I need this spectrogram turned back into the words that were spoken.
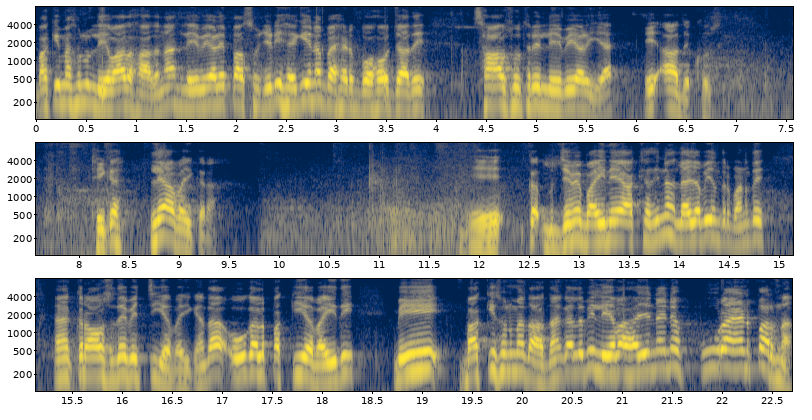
ਬਾਕੀ ਮੈਂ ਤੁਹਾਨੂੰ ਲੇਵਾ ਦਿਖਾ ਦੇਣਾ ਲੇਵੇ ਵਾਲੇ ਪਾਸੋਂ ਜਿਹੜੀ ਹੈਗੀ ਹੈ ਨਾ ਵਹਿੜ ਬਹੁਤ ਜ਼ਿਆਦੇ ਸਾਫ਼ ਸੁਥਰੇ ਲੇਵੇ ਵਾਲੀ ਹੈ। ਇਹ ਆ ਦੇਖੋ ਤੁਸੀਂ। ਠੀਕ ਹੈ? ਲਿਆ ਬਾਈ ਕਰਾਂ। ਇਹ ਕ- ਜਿਵੇਂ ਬਾਈ ਨੇ ਆਖਿਆ ਸੀ ਨਾ, ਲੈ ਜਾ ਵੀ ਅੰਦਰ ਬਣਦੇ ਕ੍ਰਾਸ ਦੇ ਵਿੱਚ ਹੀ ਆ ਬਾਈ ਕਹਿੰਦਾ। ਉਹ ਗੱਲ ਪੱਕੀ ਆ ਬਾਈ ਦੀ ਵੀ ਬਾਕੀ ਤੁਹਾਨੂੰ ਮੈਂ ਦੱਸਦਾ ਗੱਲ ਵੀ ਲੇਵਾ ਹਜੇ ਨਾ ਇਹਨੇ ਪੂਰਾ ਐਨ ਭਰਨਾ।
